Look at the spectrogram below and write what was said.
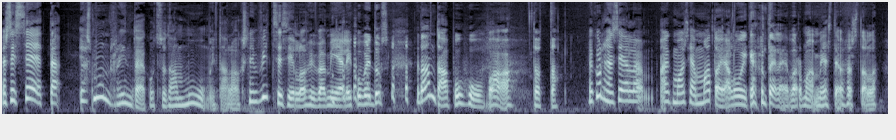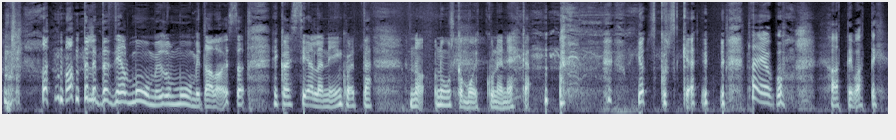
Ja siis se, että jos mun rintoja kutsutaan muumitaloksi, niin vitsi silloin hyvä mielikuvitus. että antaa puhua vaan. Totta. Ja kyllähän siellä aikamoisia matoja luikertelee varmaan miesten osastolla. Mä ajattelin, että siellä muumi sun muumitaloissa. Ei kai siellä niin kuin, että no nuuskamuikkunen ehkä joskus käy. Tai joku hattivatti.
